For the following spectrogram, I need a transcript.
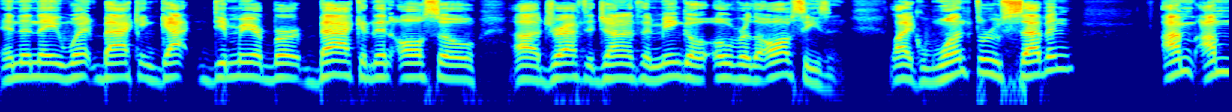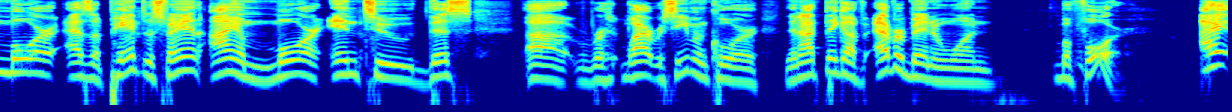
and then they went back and got Damiere Byrd back and then also uh, drafted Jonathan Mingo over the offseason. Like one through seven, I'm I'm more as a Panthers fan, I am more into this uh, re- wide receiving corps than I think I've ever been in one before. I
